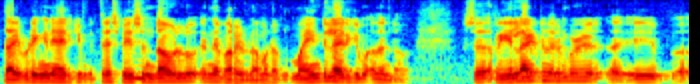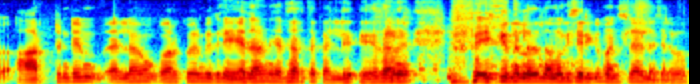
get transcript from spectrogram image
ഇതാ ഇവിടെ ഇങ്ങനെ ആയിരിക്കും ഇത്ര സ്പേസ് ഉണ്ടാവുള്ളൂ എന്നേ പറയുള്ളൂ. നമ്മുടെ മൈൻഡിലായിരിക്കും അതുണ്ടാവുക. പക്ഷെ റിയൽ ആയിട്ട് വരുമ്പോൾ ഈ ആർട്ടിന്റെയും എല്ലാം വർക്ക് വരുമ്പോൾ ഇതിൽ ഏതാണ് യഥാർത്ഥ കല്ല് ഏതാണ് ഫേക്ക് എന്നുള്ളത് നമുക്ക് ശരിക്കും മനസ്സിലാവില്ല. ചിലപ്പോൾ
